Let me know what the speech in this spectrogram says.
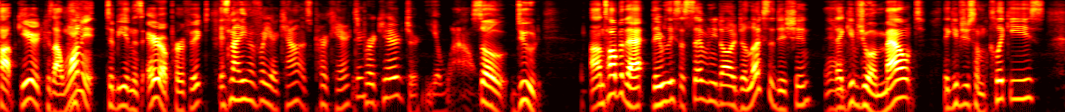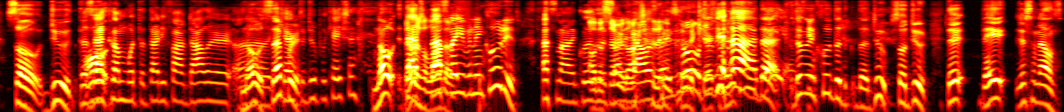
top geared because I want it to be in this era perfect. It's not even for your account; it's per character. It's per character. yeah, wow. So, dude, on top of that, they released a seventy dollar deluxe edition Yeah. that gives you a mount. That gives you some clickies. So, dude, Does all- that come with the thirty five dollar uh, No, it's separate. character duplication? no? That, was a lot that's of- not even included. That's not included Oh, the the seventy $70 doesn't version. include a no, it doesn't. Yeah, include that. damn. It doesn't include the the dupe. So, dude, they they just announced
